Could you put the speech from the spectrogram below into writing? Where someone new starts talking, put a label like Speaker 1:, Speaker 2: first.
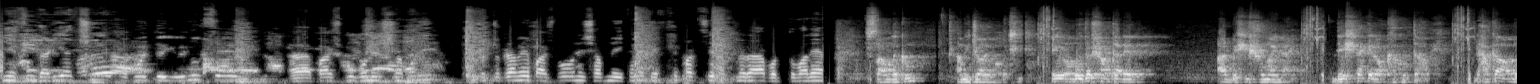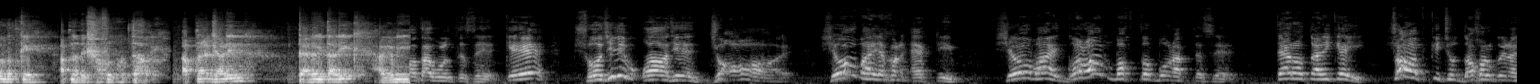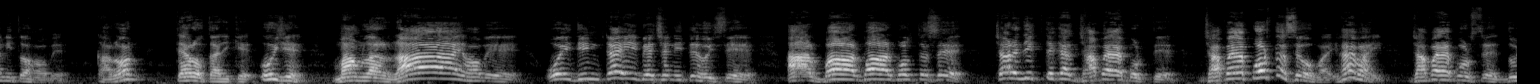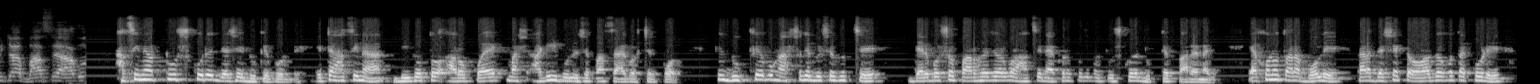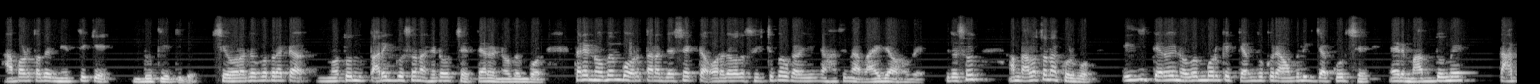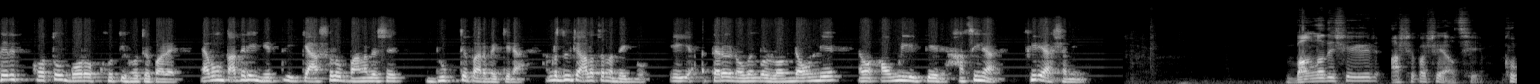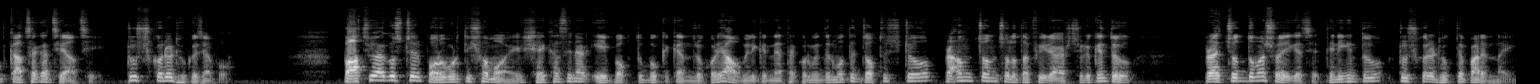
Speaker 1: আমি এখন দাঁড়িয়ে আছি অবৈধ ইউনুসের বাসভবনের সামনে চট্টগ্রামের বাসভবনের সামনে। এখানে দেখতে পাচ্ছেন আপনারা বর্তমানে
Speaker 2: আলাইকুম আমি জয় বলছি এই অবৈধ সরকারের আর বেশি সময় নাই। দেশটাকে রক্ষা করতে হবে। ঢাকা অবরোধকে আপনাদের সফল করতে হবে। আপনারা জানেন তেরোই তারিখ আগামী
Speaker 3: কথা বলতেছে। কে? সজীব ওয়াজে জয়। সেও ভাই এখন অ্যাক্টিভ সেও ভাই গরম বক্তব্য রাখতেছে। তেরো তারিখেই সব কিছু দখল করে নিতে হবে। কারণ তেরো তারিখে ওই যে মামলার রায় হবে, ওই দিনটাই বেছে নিতে হইছে। আর বারবার বলতেছে, চারিদিক থেকে ঝাঁপায়া পড়তে। ঝাঁপায়া পড়তেছে ও ভাই হ্যাঁ ভাই, ঝাঁপায়া পড়ছে। দুইটা বাসে আগুন।
Speaker 4: হাসিনা টুস করে দেশে ঢুকে পড়বে। এটা হাসিনা বিগত আরও কয়েক মাস আগেই বলেছে পাঁচই আগস্টের পর। কিন্তু দুঃখ এবং আশ্চর্যের বিষয় হচ্ছে, দেড় বছর পার হয়ে যাওয়ার পর হাসিনা এখনও পর্যন্ত টুস করে ঢুকতে পারে নাই। এখনও তারা বলে তারা দেশে একটা অরাজকতা করে আবার তাদের নেত্রীকে ঢুকিয়ে দিবে। সেই অরাজকতার একটা নতুন তারিখ ঘোষণা, সেটা হচ্ছে তেরোই নভেম্বর। তেরোই নভেম্বর তারা দেশে একটা অরাজকতা সৃষ্টি করবে কারণ হাসিনা রায় দেওয়া হবে। দর্শক আমরা আলোচনা করব, এই যে তেরোই নভেম্বরকে কেন্দ্র করে আওয়ামী লীগ যা করছে, এর মাধ্যমে তাদের কত বড় ক্ষতি হতে পারে এবং তাদের এই নেত্রী কি আসলে বাংলাদেশে ঢুকতে পারবে কিনা? আমরা দুইটা আলোচনা দেখব। এই তেরোই নভেম্বর লকডাউন নিয়ে এবং আওয়ামী লীগের হাসিনা ফিরে আসা নিয়ে।
Speaker 5: বাংলাদেশের আশেপাশে আছি, খুব কাছাকাছি আছি, টুস করে ঢুকে যাব। পাঁচই আগস্টের পরবর্তী সময়ে শেখ হাসিনার এই বক্তব্যকে কেন্দ্র করে আওয়ামী লীগের নেতাকর্মীদের মধ্যে যথেষ্ট প্রাণচঞ্চলতা ফিরে আসছিল। কিন্তু প্রায় চোদ্দ মাস হয়ে গেছে, তিনি কিন্তু টুস করে ঢুকতে পারেন নাই।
